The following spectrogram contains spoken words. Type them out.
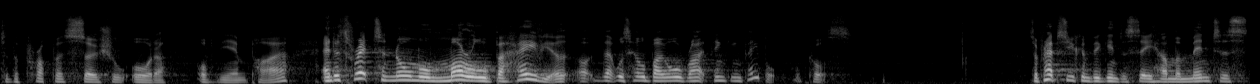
to the proper social order of the empire and a threat to normal moral behavior uh, that was held by all right thinking people, of course. So perhaps you can begin to see how momentous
